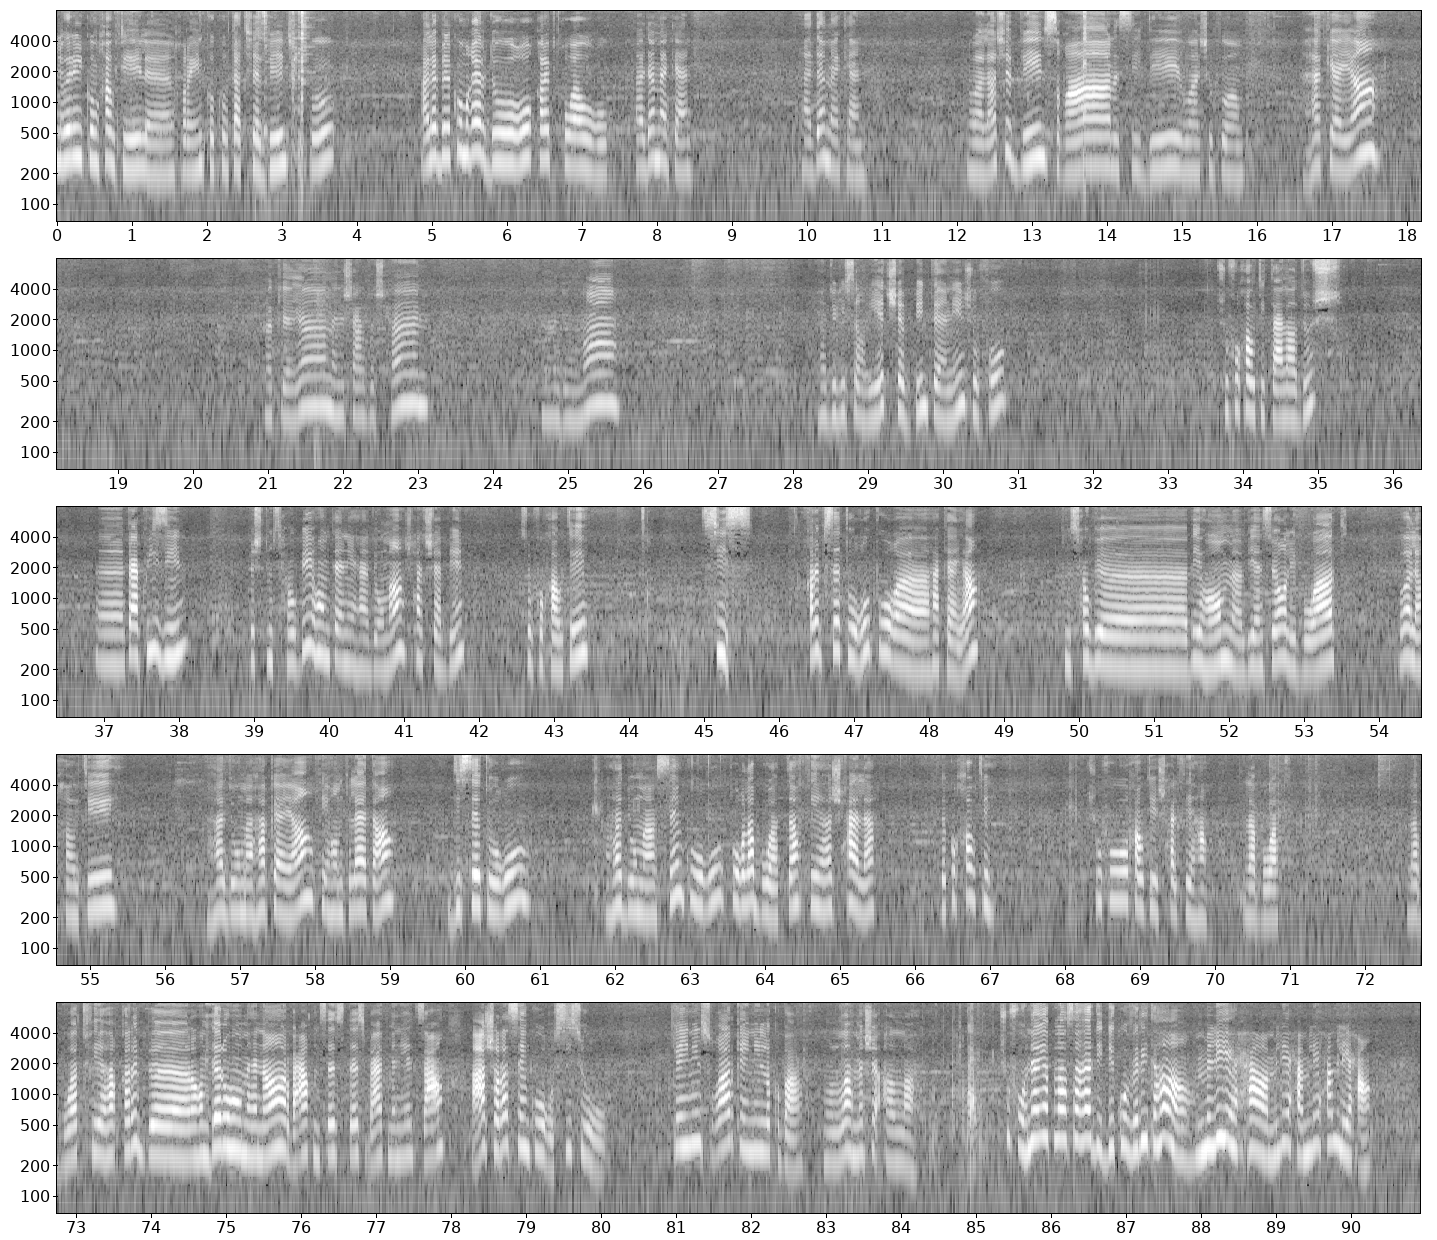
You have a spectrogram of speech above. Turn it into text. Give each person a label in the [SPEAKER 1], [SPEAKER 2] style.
[SPEAKER 1] نوريكم خوتي الأخرين كوكوطات شابين شوفوا. على بالكم غير deux قريب 3 اورو هذا مكان هذا مكان voilà شابين صغار سيدي وشوفوهم هكايا. هكايا مانيش عارفة شحال. هادوما. هادو les serviettes شابين تاني شوفوا شوفوا خوتي تاع la douche. آه تاع cuisine باش تمسحوا بيهم تاني هادوما. شحال شابين؟ شوفوا خوتي six. قريب sept euros pour هكايا. تمسحوا بيهم bien sûr les boîtes. voilà خوتي هادوما هكايا فيهم ثلاثة dix-sept euros. هادوما cinq euros pour la فيها شحالة. d'accord خوتي شوفوا خوتي شحال فيها la boîte. فيها قريب راهم داروهم هنا ربعة خمسة ستة سبعة ثمانية تسعة عشرة cinq euros six euros. كاينين صغار كاينين الكبار. والله ما شاء الله. شوفوا هنايا بلاصة هذه ديكوفريتها مليحة مليحة مليحة مليحة.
